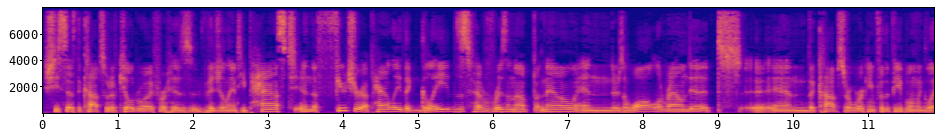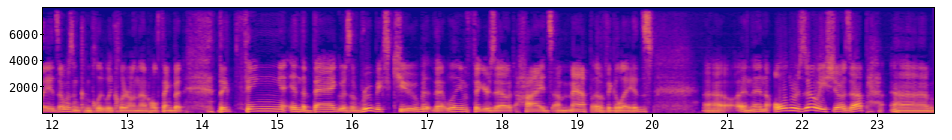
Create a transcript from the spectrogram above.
She says the cops would have killed Roy for his vigilante past. In the future, apparently, the glades have risen up now, and there's a wall around it, and the cops are working for the people in the glades. I wasn't completely clear on that whole thing, but the thing in the bag was a Rubik's Cube that William figures out hides a map of the Glades. Uh, and then older Zoe shows up uh,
